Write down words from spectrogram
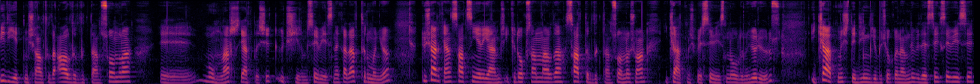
1.76'da aldırdıktan sonra e, mumlar yaklaşık 3.20 seviyesine kadar tırmanıyor. Düşerken satsın yeri gelmiş 2.90'larda sattırdıktan sonra şu an 2.65 seviyesinde olduğunu görüyoruz. 2.60 dediğim gibi çok önemli bir destek seviyesi.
